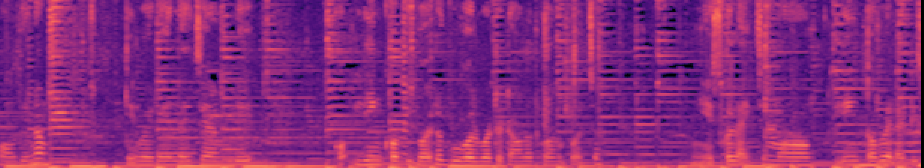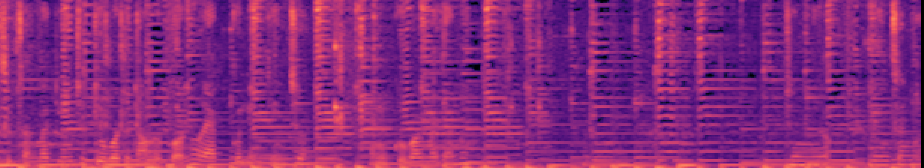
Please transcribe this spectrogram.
पाउँदैनौँ त्यही भएर यसलाई चाहिँ हामीले लिङ्क कपी गरेर गुगलबाट डाउनलोड गर्नुपर्छ अनि यसको लागि चाहिँ म लिङ्क तपाईँहरूलाई डिस्क्रिप्सनमा दिन्छु त्योबाट डाउनलोड गर्नु एपको लिङ्क दिन्छु अनि गुगलमा जानु? जुन यो लिङ्क छ नि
